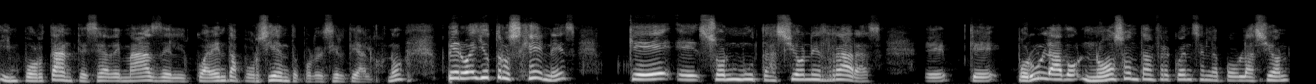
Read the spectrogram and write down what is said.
importante, sea de más del 40%, por decirte algo, ¿no? Pero hay otros genes que eh, son mutaciones raras eh, que por un lado no son tan frecuentes en la población,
